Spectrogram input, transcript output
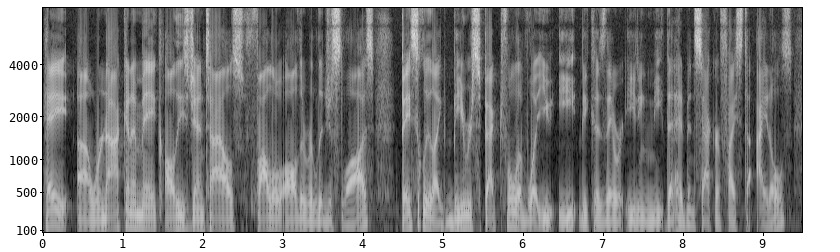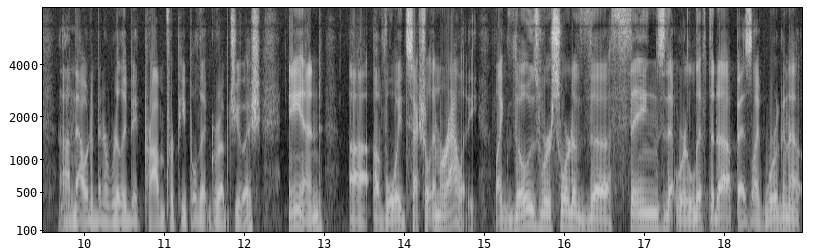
hey, uh, we're not going to make all these Gentiles follow all the religious laws. Basically, like be respectful of what you eat because they were eating meat that had been sacrificed to idols. Um, mm-hmm. that would have been a really big problem for people that grew up Jewish. And uh, avoid sexual immorality. Like those were sort of the things that were lifted up as like we're gonna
